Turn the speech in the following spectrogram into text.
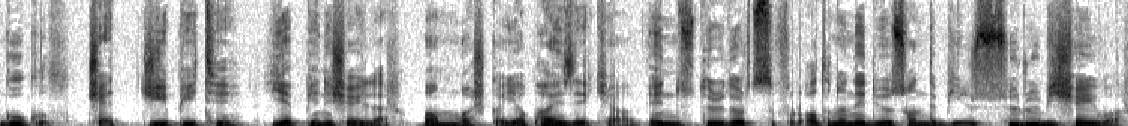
Google, Chat, GPT, yepyeni şeyler, bambaşka, yapay zeka, Endüstri 4.0 adına ne diyorsan de bir sürü bir şey var.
